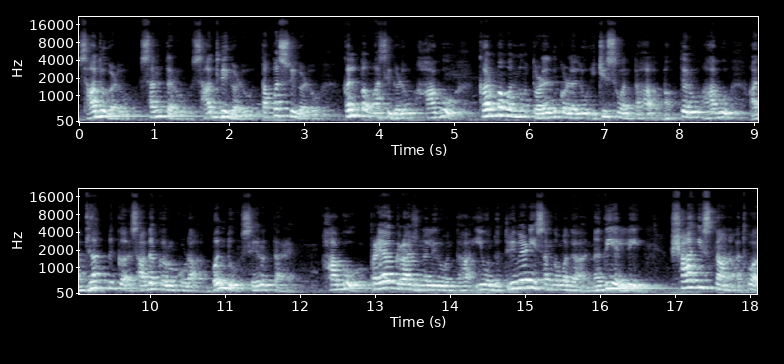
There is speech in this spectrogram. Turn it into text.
ಸಾಧುಗಳು, ಸಂತರು, ಸಾಧ್ವಿಗಳು, ತಪಸ್ವಿಗಳು ಕಲ್ಪವಾಸಿಗಳು ಹಾಗೂ ಕರ್ಮವನ್ನು ತೊಳೆದುಕೊಳ್ಳಲು ಇಚ್ಛಿಸುವಂತಹ ಭಕ್ತರು ಹಾಗೂ ಆಧ್ಯಾತ್ಮಿಕ ಸಾಧಕರು ಕೂಡ ಬಂದು ಸೇರುತ್ತಾರೆ. ಹಾಗೂ ಪ್ರಯಾಗ್ರಾಜ್ನಲ್ಲಿರುವಂತಹ ಈ ಒಂದು ತ್ರಿವೇಣಿ ಸಂಗಮದ ನದಿಯಲ್ಲಿ ಶಾಹಿ ಸ್ನಾನ ಅಥವಾ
